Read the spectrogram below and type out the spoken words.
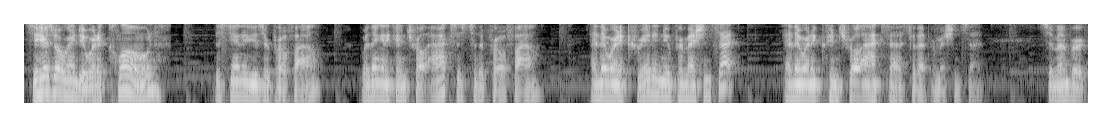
So here's what we're going to do. We're going to clone the standard user profile. We're then going to control access to the profile, and then we're going to create a new permission set, and then we're going to control access for that permission set. So remember,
